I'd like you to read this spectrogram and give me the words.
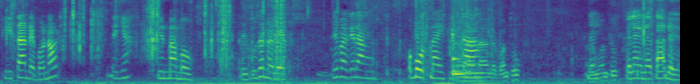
thì ta để bón nót đây nhá viên ba màu. Đấy cũng rất là đẹp. Thế và cái đằng có bột này thì ta này là bón thúc đây bón thúc cái này là ta để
